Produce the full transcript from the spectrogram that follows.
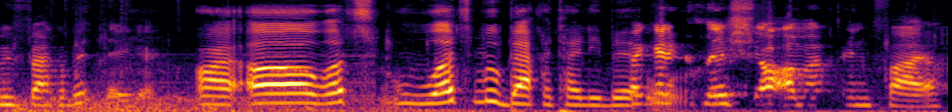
Move back a bit. There you go. Alright, uh, let's let's move back a tiny bit. If I get a clear shot, I'm opening fire.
